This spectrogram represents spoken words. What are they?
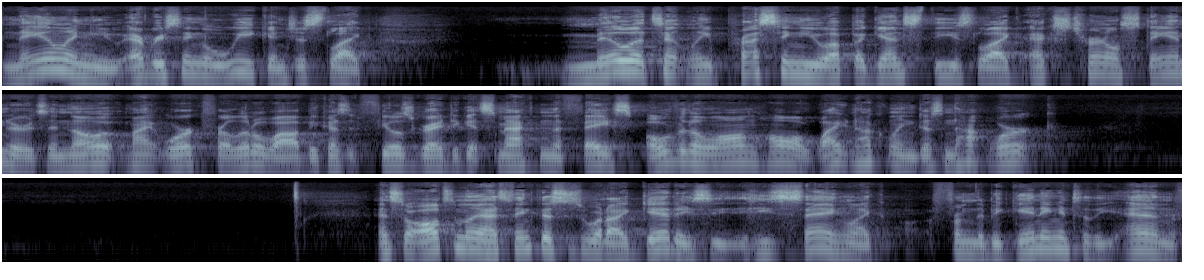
nailing you every single week and just like militantly pressing you up against these like external standards. And though it might work for a little while because it feels great to get smacked in the face, over the long haul, white knuckling does not work. And so ultimately, I think this is what I get. He's, he's saying, like, from the beginning into the end,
